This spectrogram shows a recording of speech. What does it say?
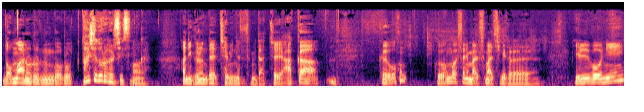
너무 안 오르는 거로 다시 돌아갈 수 있으니까. 어. 아니 그런데 재밌습니다. 저희 아까 그홍그 그홍 박사님 말씀하시기를 일본이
